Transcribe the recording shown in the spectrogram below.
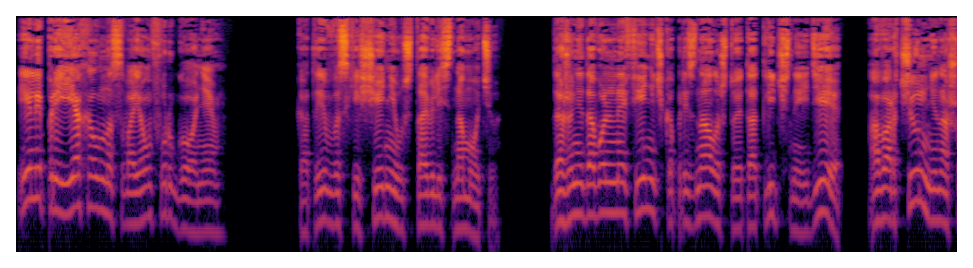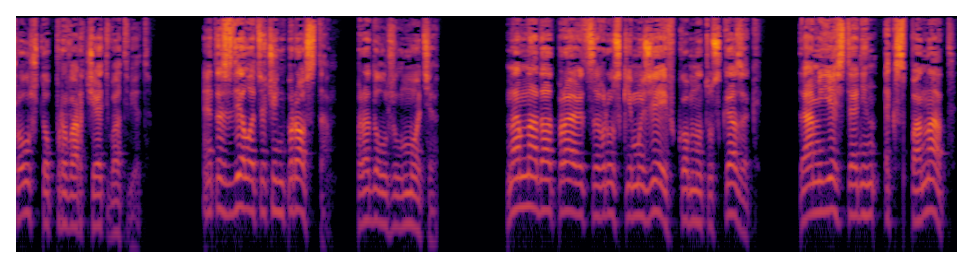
Или приехал на своем фургоне». Коты в восхищении уставились на Мотю. Даже недовольная Фенечка признала, что это отличная идея, а Ворчун не нашел, что проворчать в ответ. «Это сделать очень просто», — продолжил Мотя. «Нам надо отправиться в Русский музей в комнату сказок. Там есть один экспонат,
